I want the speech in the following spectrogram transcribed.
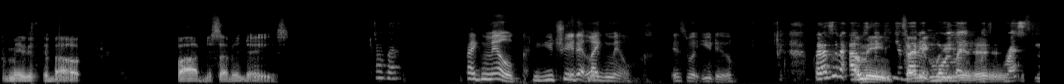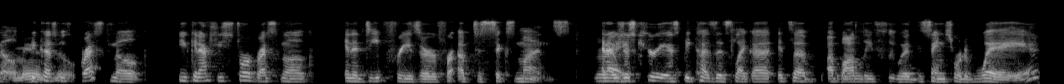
for maybe about five to seven days. Okay. Like milk. You treat it like milk, is what you do. But I was gonna I I was mean, thinking about it more like it with breast milk man's because with breast milk, you can actually store breast milk in a deep freezer for up to six months. And I was just curious because it's like a it's a, a bodily fluid the same sort of way.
